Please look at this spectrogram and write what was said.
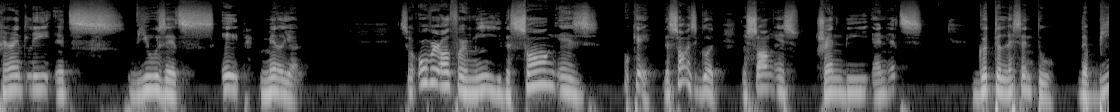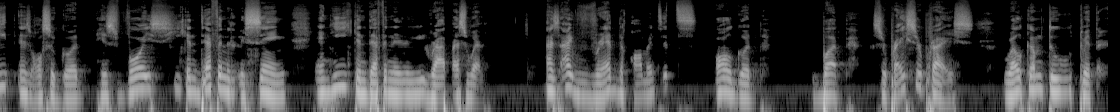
Currently its views is 8 million. So overall for me the song is okay. The song is good. The song is trendy and it's good to listen to. The beat is also good. His voice, he can definitely sing and he can definitely rap as well as I've read the comments, it's all good. But surprise, surprise, welcome to Twitter.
